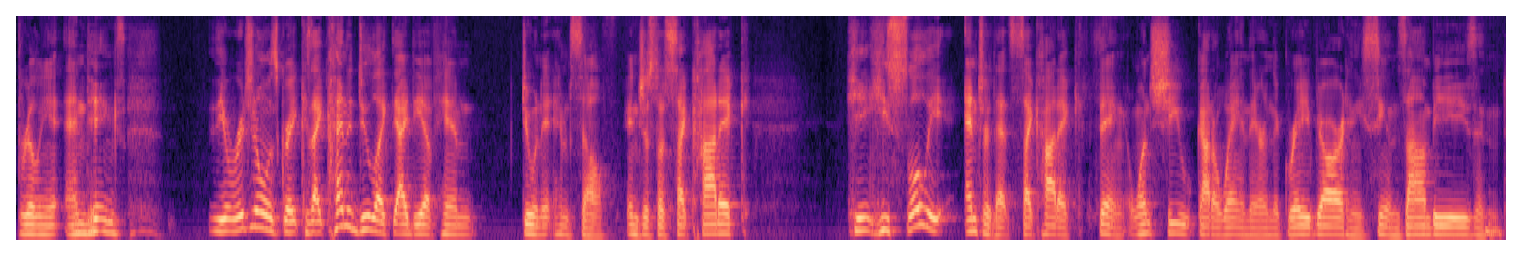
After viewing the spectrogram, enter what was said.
brilliant endings. The original was great because I kind of do like the idea of him doing it himself in just a psychotic he he slowly entered that psychotic thing once she got away and they're in the graveyard and he's seeing zombies and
